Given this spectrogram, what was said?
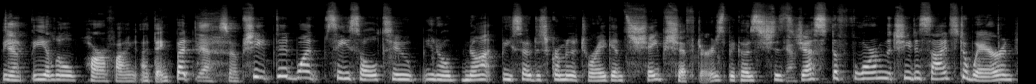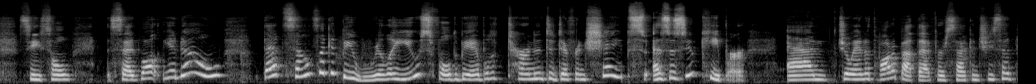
be Yeah. be a little horrifying, I think. But Yeah, so- she did want Cecil to, you know, not be so discriminatory against shapeshifters because she's Yeah. just the form that she decides to wear. And Cecil said, "Well, you know." That sounds like it'd be really useful to be able to turn into different shapes as a zookeeper. And Joanna thought about that for a second. She said,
